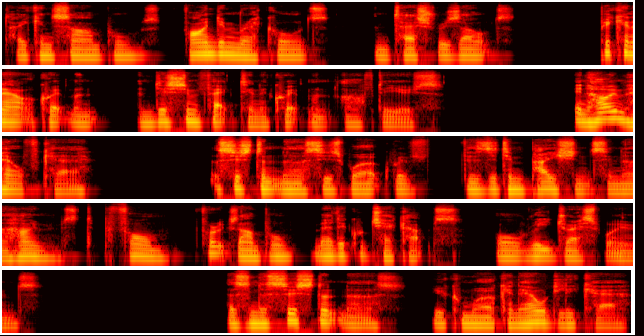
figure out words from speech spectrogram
taking samples, finding records and test results, picking out equipment and disinfecting equipment after use. In home health care, assistant nurses work with visiting patients in their homes to perform, for example, medical checkups or redress wounds. As an assistant nurse, you can work in elderly care,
